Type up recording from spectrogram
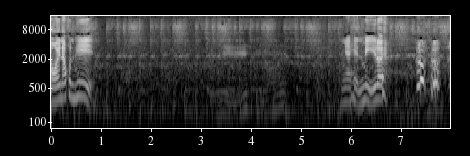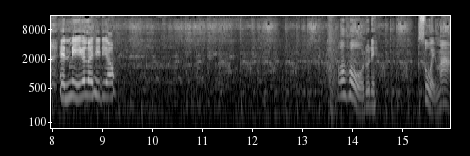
น้อยนะคุณพี่เป็นหมีหมีน้อยไงเห็นหมีเลย เห็นหมีกันเลยทีเดียว โอ้โห ดูดิ สวยมาก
